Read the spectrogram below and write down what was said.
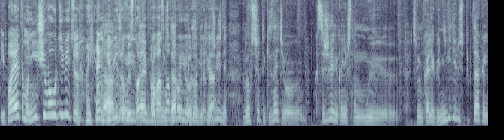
И поэтому ничего удивительного я Да, не вижу ну в истории бог православного ежика. долгих да. жизни. Но все-таки, знаете, э, к сожалению, конечно, мы с моим коллегой не видели спектакль.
